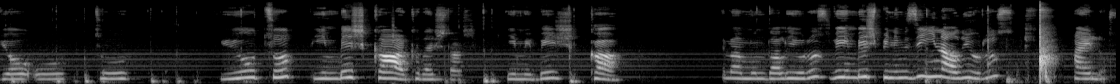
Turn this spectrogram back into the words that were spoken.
yo tu YouTube 25k arkadaşlar. 25k. Hemen bunu da alıyoruz ve 25 binimizi yine alıyoruz. Hayırlı olsun.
